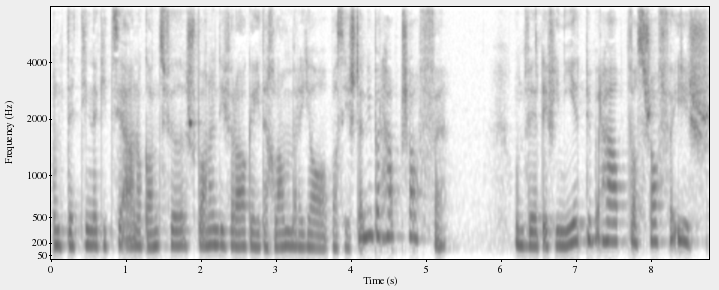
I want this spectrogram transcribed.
Und dort gibt es ja auch noch ganz viele spannende Fragen in den Klammern. Ja, was ist denn überhaupt Schaffen? Und wer definiert überhaupt, was Schaffen ist?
